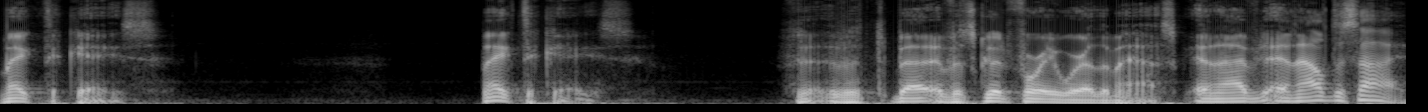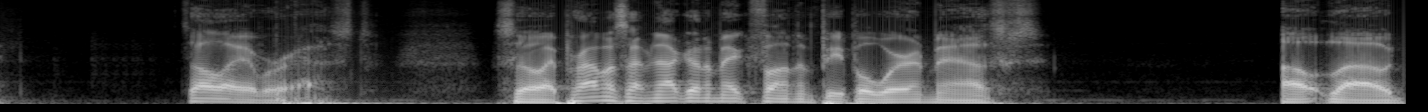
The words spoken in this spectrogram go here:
Make the case. Make the case. If it's, if it's good for you, wear the mask, and I and I'll decide. That's all I ever asked. So I promise I'm not going to make fun of people wearing masks out loud,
